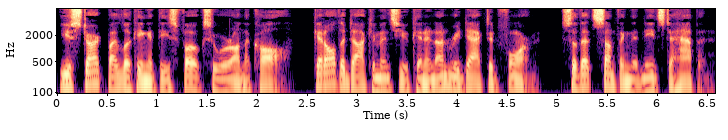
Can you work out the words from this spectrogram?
You start by looking at these folks who were on the call, get all the documents you can in unredacted form, so that's something that needs to happen.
